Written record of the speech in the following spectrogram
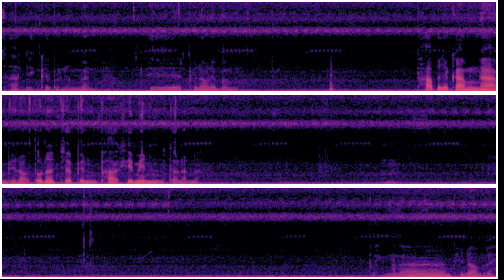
สถานที่ใกล้บ้านดอนเงินเด็ดพี่น้องได้เบิ่งภาพบรรยากาศงามพี่น้องตัวนั้นจะเป็นผาเคมินตัวนั้นนะอืมเป็นงามพี่น้องเอ้ย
